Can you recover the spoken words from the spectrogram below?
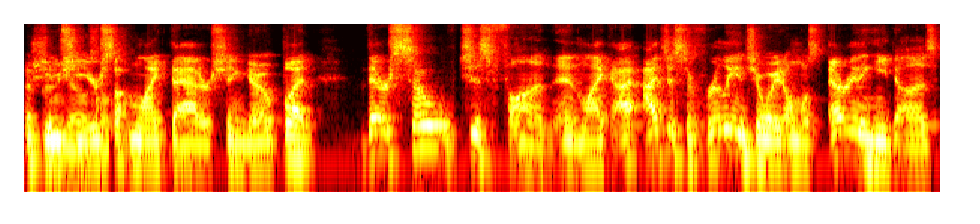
Ibushi or something like that, or Shingo. But they're so just fun, and like I, I just have really enjoyed almost everything he does.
